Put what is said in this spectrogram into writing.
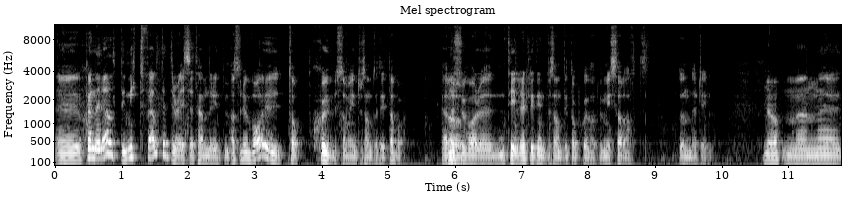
Eh, generellt i mittfältet i racet händer inte Alltså det var ju topp 7 som var intressant att titta på. Eller så var det tillräckligt intressant i topp 7 att vi missade allt under till. Ja. Men eh,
